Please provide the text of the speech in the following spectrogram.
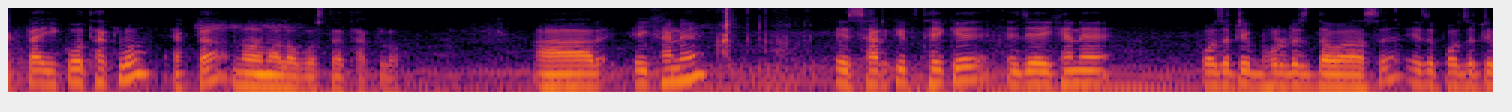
একটা ইকো থাকল, একটা নর্মাল অবস্থায় থাকল। আর এইখানে এই সার্কিট থেকে, এই যে এইখানে পজিটিভ ভোল্টেজ দেওয়া আছে। এই যে পজিটিভ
